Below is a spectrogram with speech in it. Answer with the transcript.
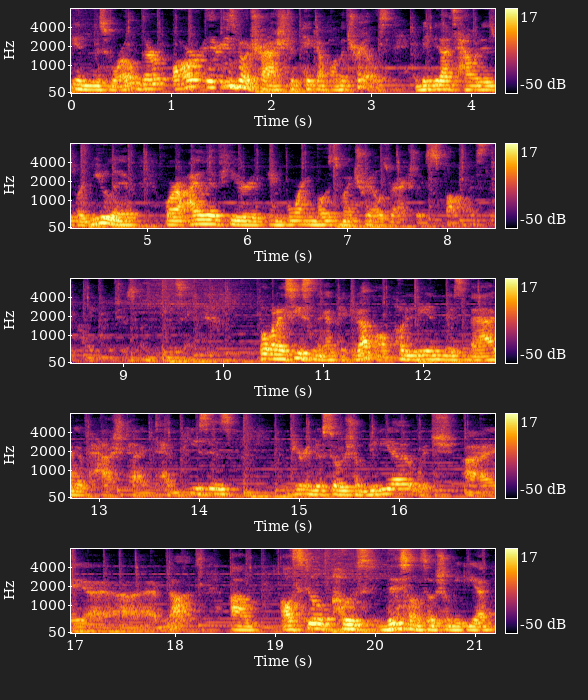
in this world, there are there is no trash to pick up on the trails, and maybe that's how it is where you live. Where I live here in Boring, most of my trails are actually spotlessly clean, which is amazing. But when I see something, I pick it up. I'll put it in this bag of hashtag 10 pieces. If you're into social media, which I uh, am not, um, I'll still post this on social media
